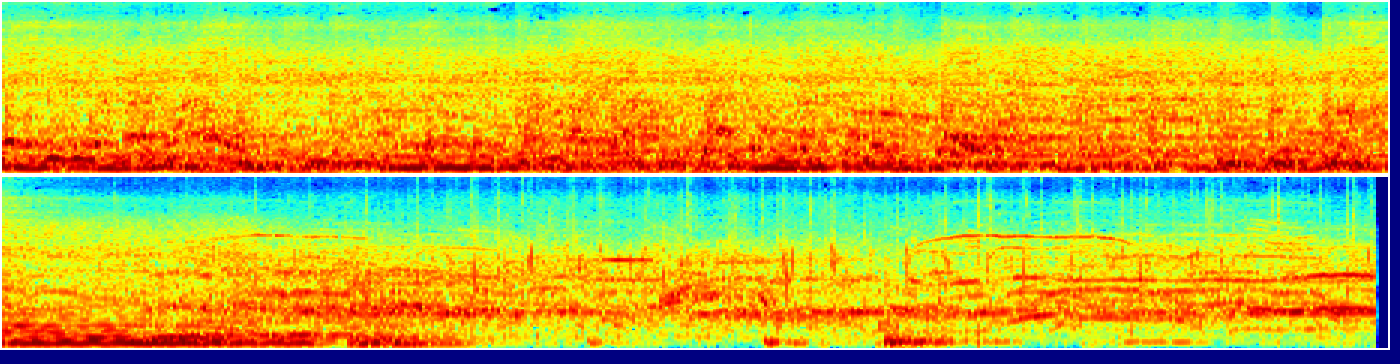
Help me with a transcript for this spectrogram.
Don't be a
